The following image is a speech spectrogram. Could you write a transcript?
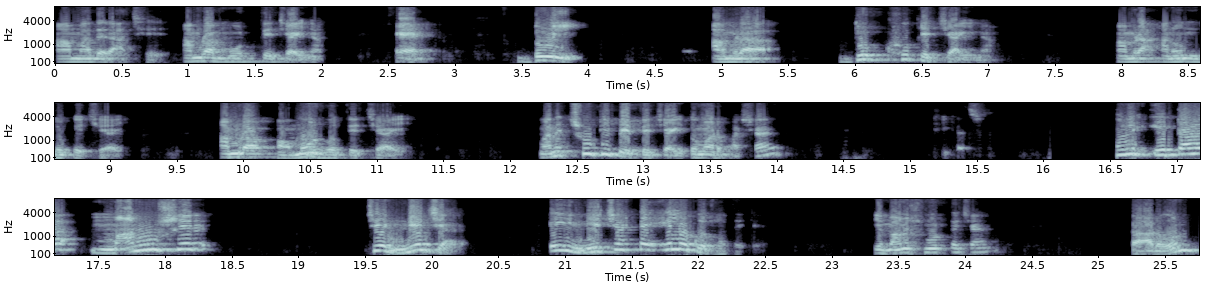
আমাদের আছে, আমরা মরতে চাই না। এক। দুই, আমরা দুঃখকে চাই না। আমরা আনন্দকে চাই। আমরা অমর হতে চাই। মানে ছুটি পেতে চাই তোমার ভাষায়। ঠিক আছে। তাহলে এটা মানুষের যে নেচার এই নেচারটা এলো কোথা থেকে? যে মানুষ মরতে চায় না? কারণ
